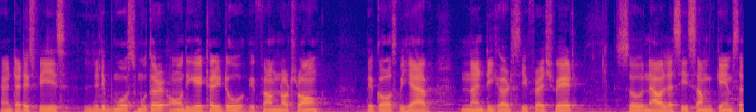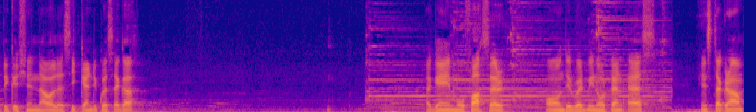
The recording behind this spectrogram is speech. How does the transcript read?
And that is feels a little bit more smoother on the A32 if I'm not wrong because we have 90 Hz refresh rate so now let's see some games application. Now let's see Candy Crush Saga. Again more faster on the Redmi Note 10s Instagram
